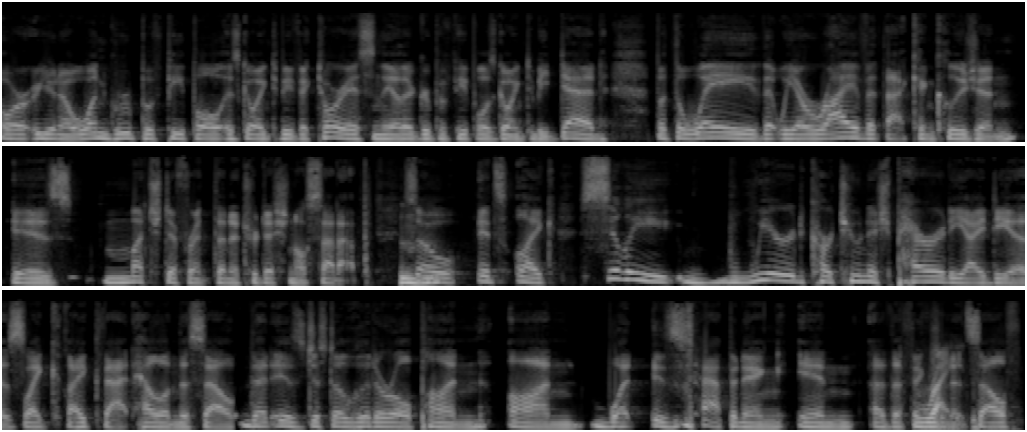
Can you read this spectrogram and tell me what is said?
or you know one group of people is going to be victorious and the other group of people is going to be dead. But the way that we arrive at that conclusion is much different than a traditional setup. Mm-hmm. So it's like silly, weird, cartoonish parody ideas like, like that Hell in the Cell that is just a literal pun on what is happening in uh, the fiction right. itself.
